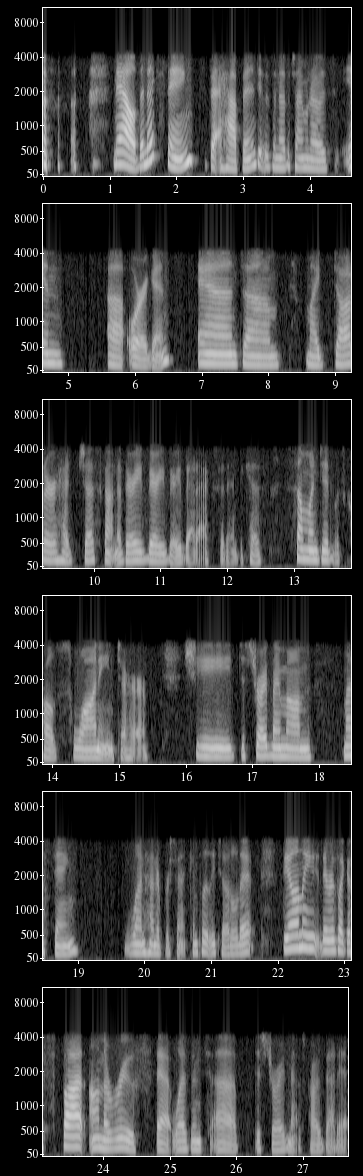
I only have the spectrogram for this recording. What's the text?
now, the next thing that happened, it was another time when I was in uh, Oregon, and um, my daughter had just gotten a very, very, very bad accident because someone did what's called swanning to her. She destroyed my mom's Mustang 100%, completely totaled it. The only, there was like a spot on the roof that wasn't uh, destroyed, and that was probably about it.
